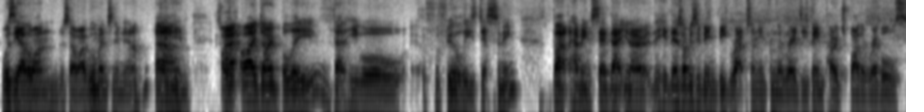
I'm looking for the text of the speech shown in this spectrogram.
was the other one, so I will mention him now. Um, I, I, don't believe that he will fulfill his destiny. But having said that, you know, he, there's obviously been big raps on him from the Reds. He's been poached by the Rebels.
